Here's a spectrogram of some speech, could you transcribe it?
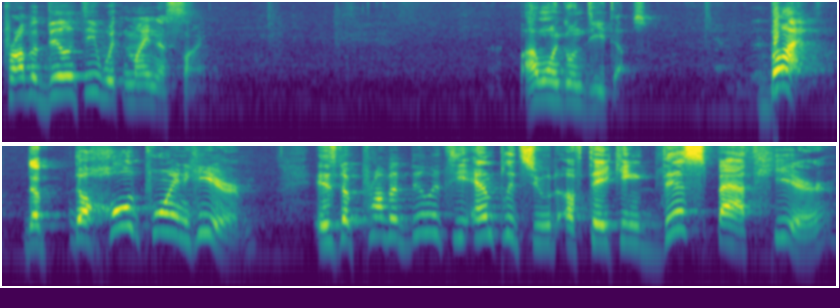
probability with minus sign. I won't go into details. But the, the whole point here is the probability amplitude of taking this path here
